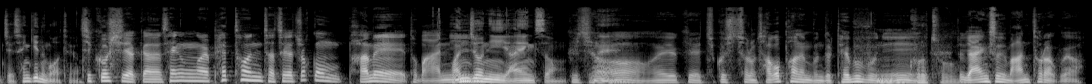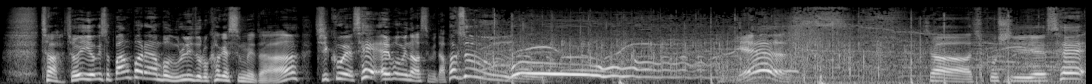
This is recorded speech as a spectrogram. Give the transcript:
이제 생기는 것 같아요. 지코 씨 약간 생활 패턴 자체가 조금 밤에 더 많이. 완전히 야행성. 그죠. 네. 이렇게 지코 씨처럼 작업하는 분들 대부분이 음, 그렇죠. 좀 야행성이 많더라고요. 자, 저희 여기서 빵빠레 한번 울리도록 하겠습니다. 지코의 새 앨범이 나왔습니다. 박수! Yes! 자, 지코 씨의 새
